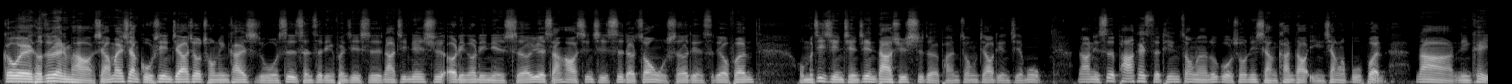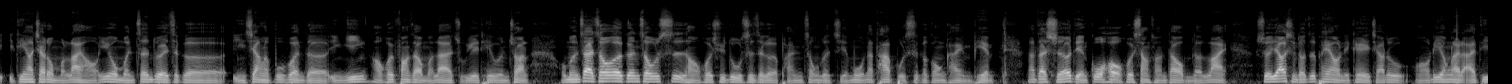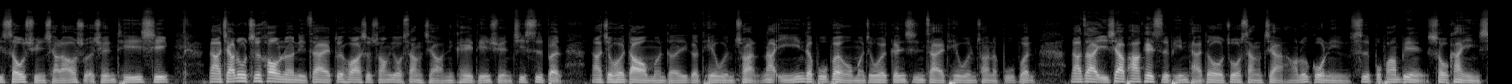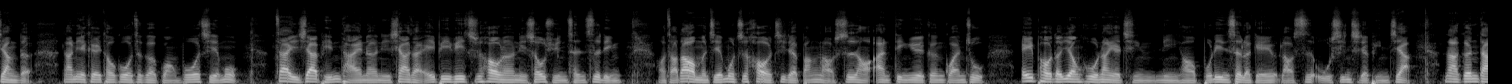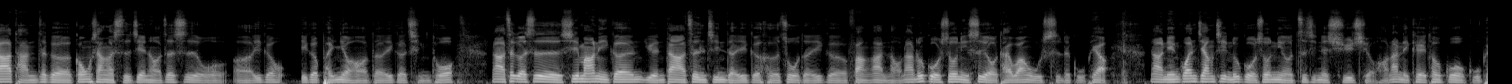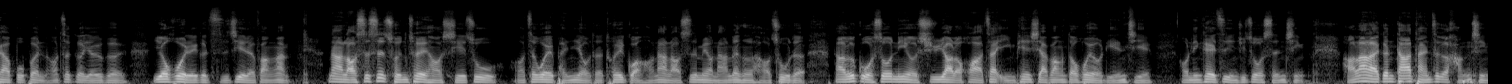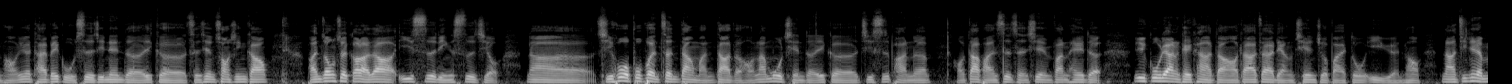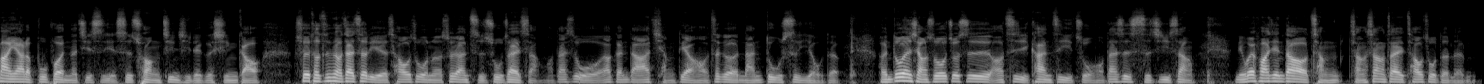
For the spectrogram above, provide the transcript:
各位投资者，你们好！想要迈向股市家，就从零开始。我是陈志林分析师。那今天是二零二零年十二月三号星期四的中午十二点十六分。我们进行前进大趋势的盘中焦点节目。那你是 Parkes 的听众呢？如果说你想看到影像的部分，那你可以一定要加入我们 Line 哈，因为我们针对这个影像的部分的影音哈，会放在我们 Line 主页贴文串。我们在周二跟周四哈会去录制这个盘中的节目，那它不是个公开影片。那在十二点过后会上传到我们的 Line，所以邀请投资朋友你可以加入哦，利用 Line 的 ID 搜寻小老鼠 H N T E C。那加入之后呢，你在对话视窗右上角你可以点选记事本，那就会到我们的一个贴文串。那影音的部分我们就会。更新在贴文串的部分，那在以下 p a c k a g e 平台都有做上架啊。如果你是不方便收看影像的，那你也可以透过这个广播节目，在以下平台呢，你下载 A P P 之后呢，你搜寻陈世林哦，找到我们节目之后，记得帮老师哦按订阅跟关注。Apple 的用户，那也请你哦不吝啬的给老师五星级的评价。那跟大家谈这个工商的时间哦，这是我呃一个一个朋友哈的一个请托。那这个是西马尼跟元大正金的一个合作的一个方案哦。那如果说你是有台湾五十的股票，那年关将近，如果说你有资金的需求哈，那你可以透过股票部分，然后这个有一个优惠的一个直接的方案。那老师是纯粹哈协助哦这位朋友的推广哈，那老师没有拿任何好处的。那如果说你有需要的话，在影片下方都会有连接哦，您可以自己去做申请。好，那来跟大家谈这个行情哈，因为台北股市今天的一个呈现创新高，盘中最高来到一四零四九，那期货部分震荡蛮大的哈。那目前的一个即时盘呢，哦大盘是呈现翻黑的，预估量可以看得到哦，大概在两千九百多亿元哈。那今天的卖压的部分呢，其实也是创近期的一个新高，所以投资票。在这里的操作呢，虽然指数在涨但是我要跟大家强调哈，这个难度是有的。很多人想说就是啊自己看自己做但是实际上你会发现到场场上在操作的人，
